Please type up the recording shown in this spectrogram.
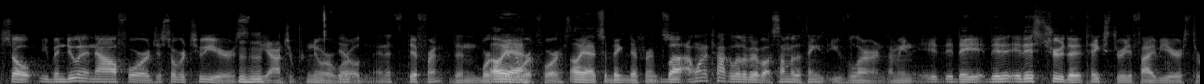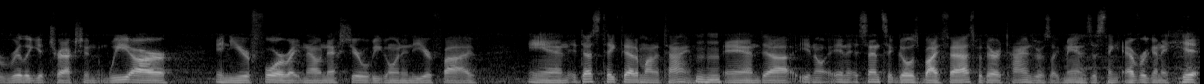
So you've been doing it now for just over two years, in the entrepreneur world, and it's different than working Mm-hmm. oh in the workforce. oh yeah, it's a big difference. But I want to talk a little bit about some of the things that you've learned. I mean, it, it, they, it, it is true that it takes three to five years to really get traction. We are in year four right now. Next year we'll be going into year five, and it does take that amount of time. Mhm. And uh, you know, in a sense, it goes by fast. But there are times where it's like, man, is this thing ever going to hit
